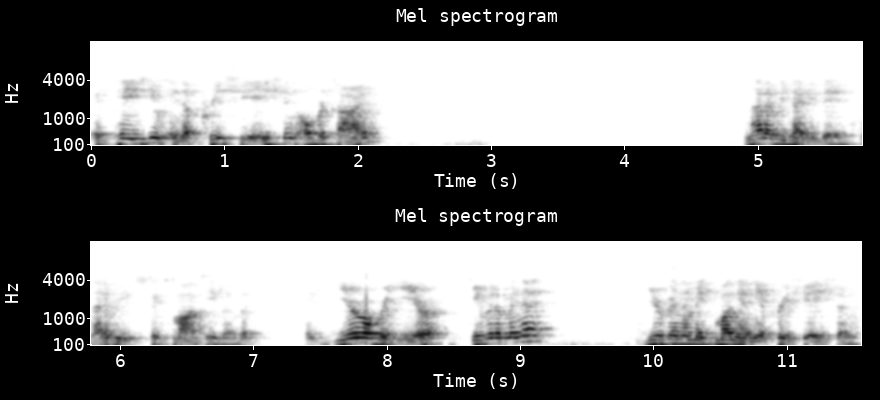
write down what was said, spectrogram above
It pays you in appreciation over time. Not every 90 days, not every six months even, but like year over year, give it a minute, you're gonna make money on the appreciation.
